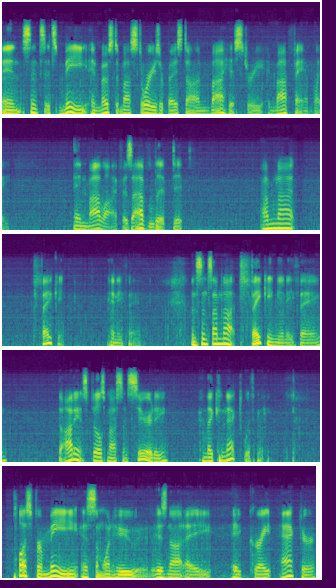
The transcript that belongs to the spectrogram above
And since it's me, and most of my stories are based on my history and my family and my life as I've lived it, I'm not faking anything. And since I'm not faking anything, the audience feels my sincerity and they connect with me. Plus, for me, as someone who is not a, a great actor,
